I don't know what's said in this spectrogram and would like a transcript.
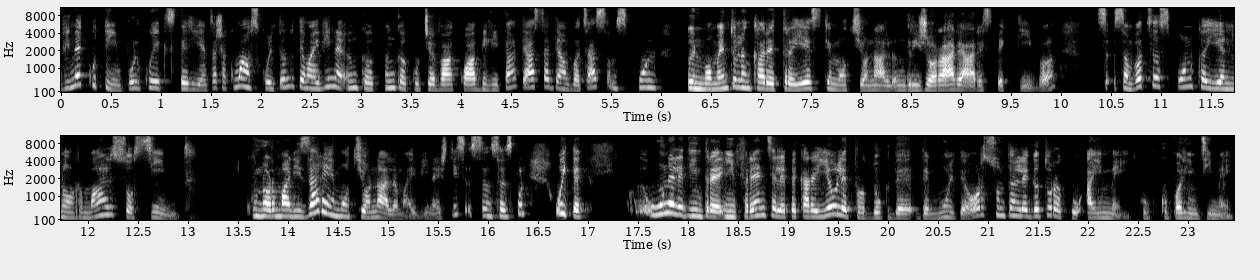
Vine cu timpul, cu experiența și acum ascultându-te mai vine încă, încă cu ceva, cu abilitatea asta de a învăța să-mi spun în momentul în care trăiesc emoțional îngrijorarea respectivă, să, să învăț să spun că e normal să o simt cu normalizare emoțională mai bine, știi? Să, să spun, uite, unele dintre inferențele pe care eu le produc de, de multe ori sunt în legătură cu ai mei, cu, cu părinții mei.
